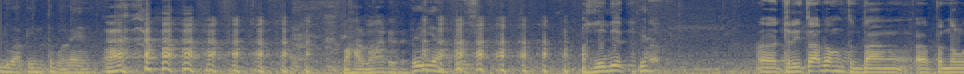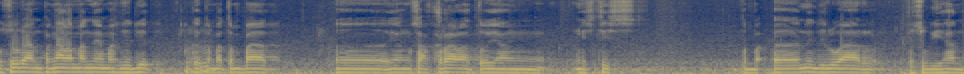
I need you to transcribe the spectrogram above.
dua pintu boleh. mahal banget itu iya. Mas Didit, Ya. eh, cerita dong tentang eh, penelusuran pengalamannya Mas Didit ke Hmm. tempat-tempat eh, yang sakral atau yang mistis. Tempat, eh, ini di luar pesugihan.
